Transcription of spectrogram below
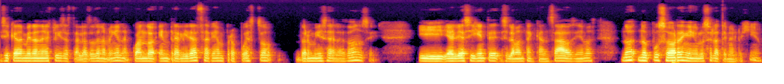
y se quedan mirando Netflix hasta las 2 de la mañana, cuando en realidad se habían propuesto dormirse a las 11 y, al día siguiente se levantan cansados y demás. No, no puso orden en el uso de la tecnología,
